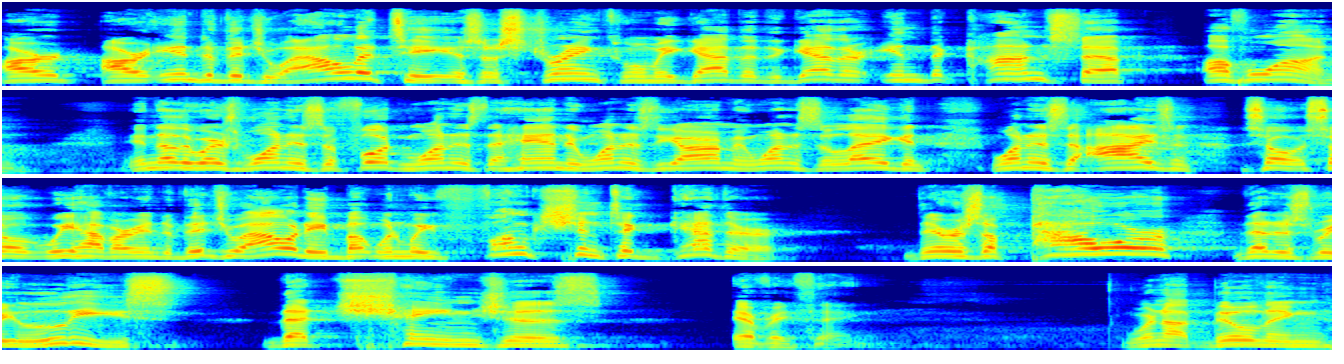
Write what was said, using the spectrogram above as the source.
our, our individuality is a strength when we gather together in the concept of one. In other words, one is the foot and one is the hand and one is the arm and one is the leg and one is the eyes. And so, so we have our individuality, but when we function together, there is a power that is released that changes everything. We're not building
